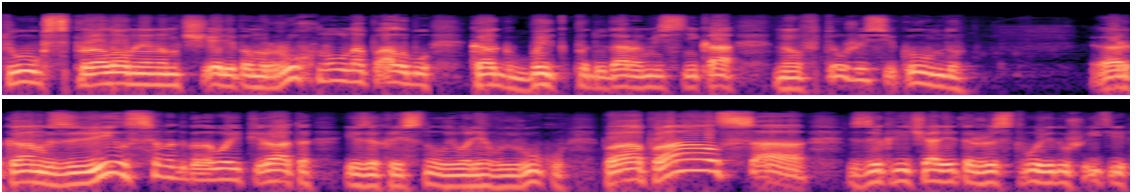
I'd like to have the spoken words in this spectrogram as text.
Тук с проломленным черепом рухнул на палубу, как бык под ударом мясника, но в ту же секунду... Аркан взвился над головой пирата и захлестнул его левую руку. «Попался!» — закричали торжествуя душители.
